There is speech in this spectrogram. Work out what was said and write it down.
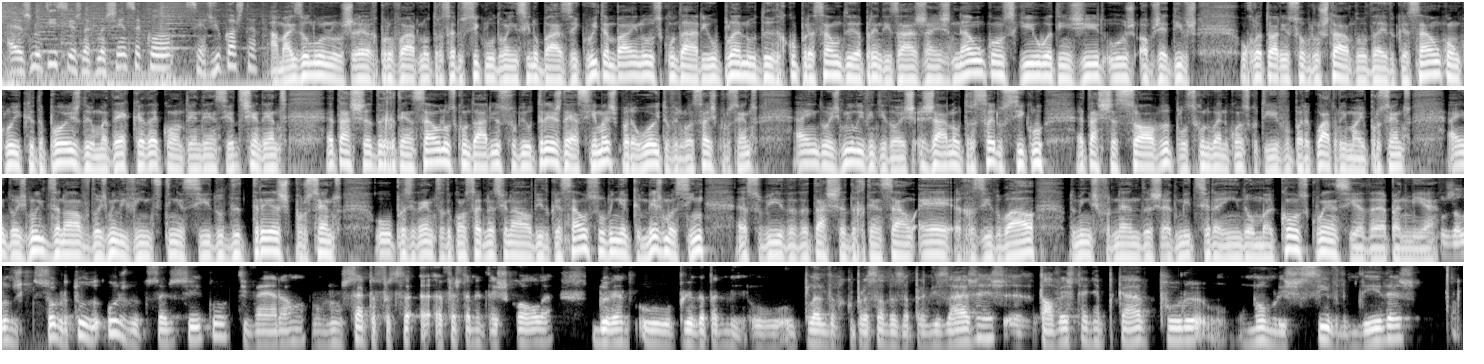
As notícias na Renascença com Sérgio Costa. Há mais alunos a reprovar no terceiro ciclo do ensino básico e também no secundário. O plano de recuperação de aprendizagens não conseguiu atingir os objetivos. O relatório sobre o estado da educação conclui que depois de uma década com tendência descendente, a taxa de retenção no secundário subiu 3 décimas para 8,6% em 2022. Já no terceiro ciclo, a taxa sobe pelo segundo ano consecutivo para 4,5% em 2019. 2019-2020 tinha sido de 3%. O presidente do Conselho Nacional de Educação sublinha que, mesmo assim, a subida da taxa de retenção é residual. Domingos Fernandes admite ser ainda uma consequência da pandemia. Os alunos, sobretudo os do terceiro ciclo, tiveram um certo afastamento da escola durante o período da pandemia. O plano de recuperação das aprendizagens eh, talvez tenha pecado por um número excessivo de medidas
